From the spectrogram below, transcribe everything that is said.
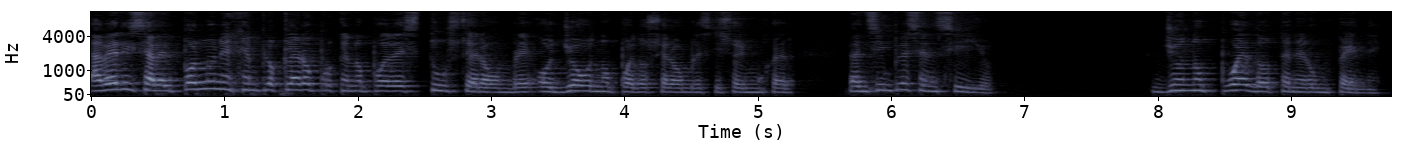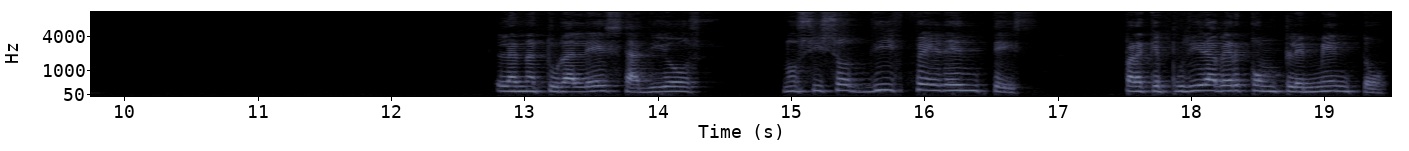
A ver, Isabel, ponme un ejemplo claro porque no puedes tú ser hombre o yo no puedo ser hombre si soy mujer. Tan simple y sencillo. Yo no puedo tener un pene. La naturaleza, Dios, nos hizo diferentes para que pudiera haber complemento,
